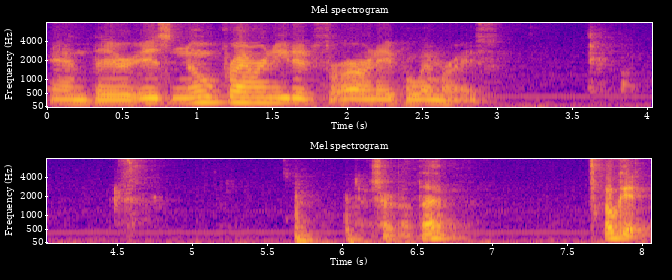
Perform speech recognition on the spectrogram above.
And there is no primer needed for RNA polymerase. Sorry about that. Okay,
